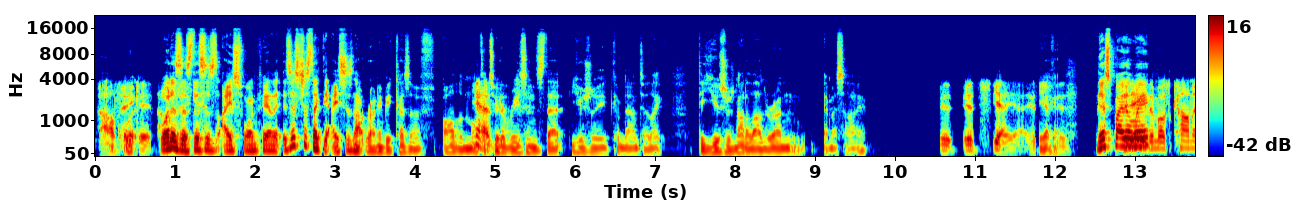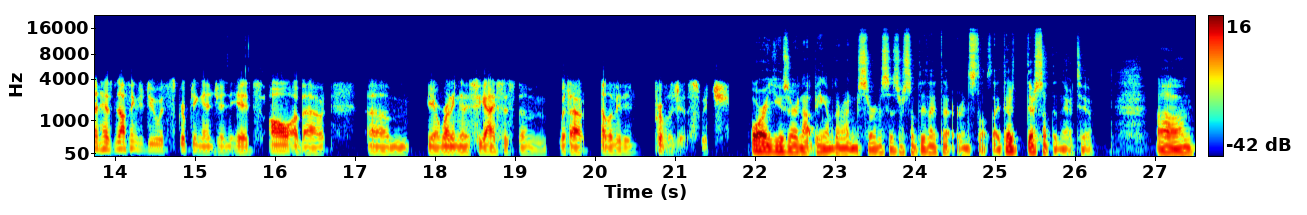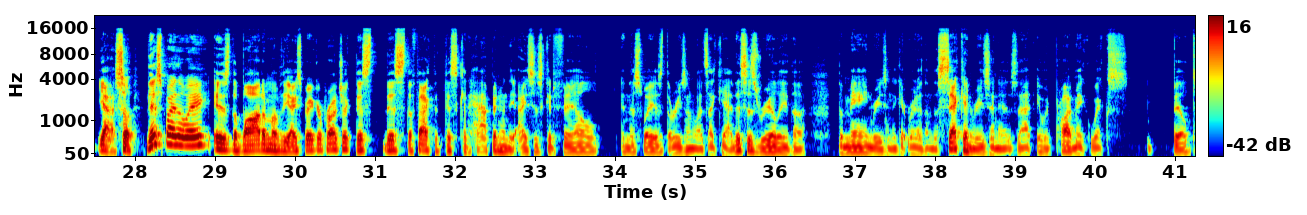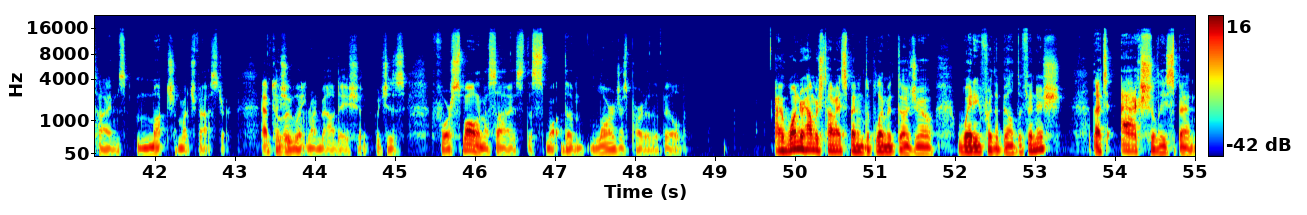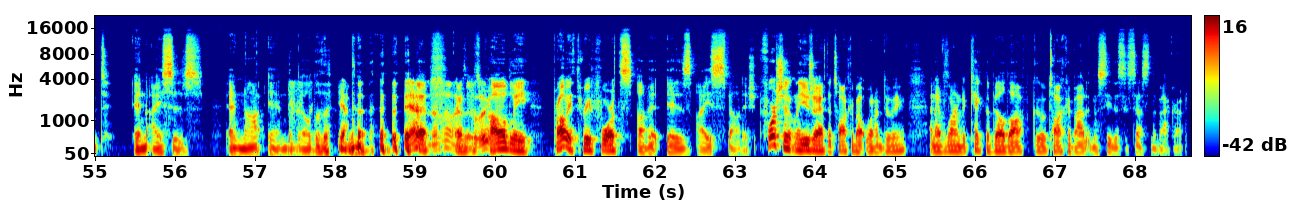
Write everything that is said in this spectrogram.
I'll take it. What I'll is this? take This is ice one failure. Is this just like the ice is not running because of all the Yeah, multitude of reasons that usually come down to like the user's not allowed to run MSI? It, it's yeah, yeah. It's, Yeah, okay. it's- This, by the way, the most common has nothing to do with scripting engine. It's all about um, you know running in a CI system without elevated privileges, which or a user not being able to run services or something like that or installs. Like there's there's something there too. Um, yeah. So this, by the way, is the bottom of the icebreaker project. This this the fact that this could happen and the ICEs could fail in this way is the reason why it's like yeah, this is really the the main reason to get rid of them. The second reason is that it would probably make Wix build times much much faster because you wouldn't run validation, which is for small MSIs the small the largest part of the build. I wonder how much time I spent in Deployment Dojo waiting for the build to finish. That's actually spent in ICEs and not in the build of the. Yeah. the- Yeah, no, no, absolutely. probably probably three fourths of it is ICE validation. Fortunately, usually I have to talk about what I'm doing, and I've learned to kick the build off, go talk about it, and see the success in the background.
